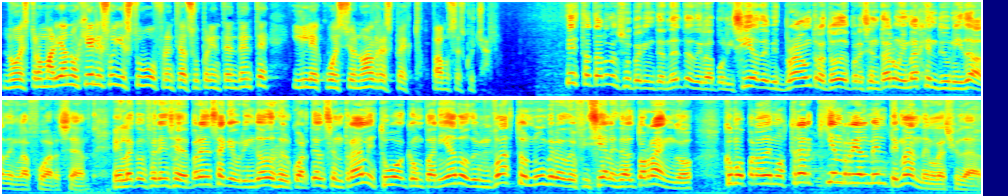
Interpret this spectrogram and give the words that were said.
Nuestro Mariano Gielis hoy estuvo frente al superintendente y le cuestionó al respecto. Vamos a escuchar. Esta tarde el superintendente de la policía David Brown trató de presentar una imagen de unidad en la fuerza. En la conferencia de prensa que brindó desde el cuartel central estuvo acompañado de un vasto número de oficiales de alto rango, como para demostrar quién realmente manda en la ciudad.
